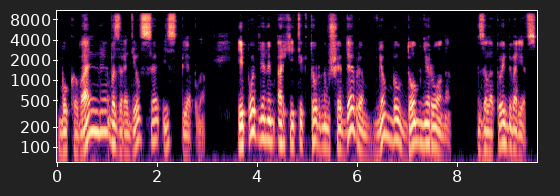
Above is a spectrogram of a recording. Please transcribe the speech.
буквально возродился из пепла. И подлинным архитектурным шедевром в нем был дом Нерона, Золотой дворец.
